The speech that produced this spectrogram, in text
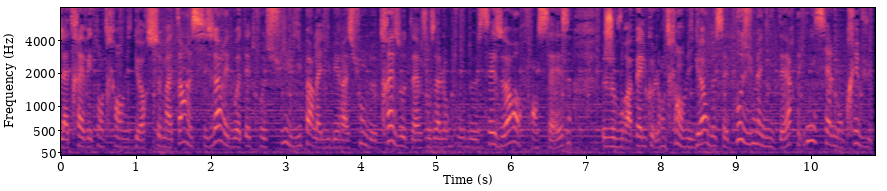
La trêve est entrée en vigueur ce matin à 6h et doit être suivie par la libération de 13 otages aux alentours de 16h heure française. Je vous rappelle que l'entrée en vigueur de cette pause humanitaire, initialement prévue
